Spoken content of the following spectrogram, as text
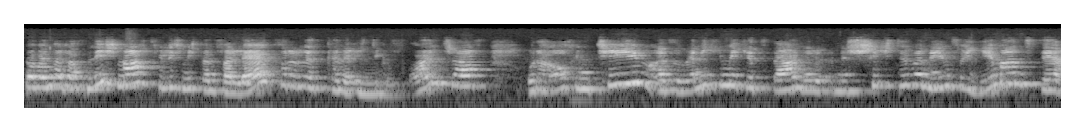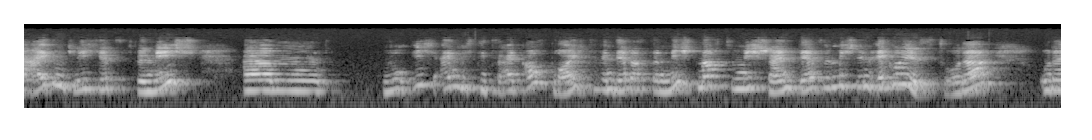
So, wenn er das nicht macht, fühle ich mich dann verletzt oder dann ist keine richtige mhm. Freundschaft oder auch im Team. Also wenn ich mich jetzt da eine, eine Schicht übernehme für jemand, der eigentlich jetzt für mich ähm, wo ich eigentlich die Zeit auch bräuchte, wenn der das dann nicht macht, für mich scheint der für mich ein Egoist, oder? Oder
